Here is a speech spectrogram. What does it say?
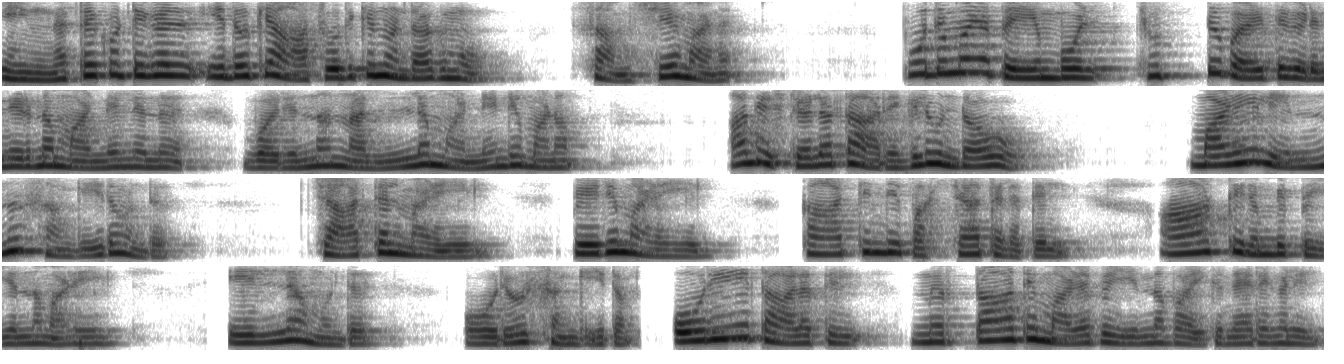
ഇന്നത്തെ കുട്ടികൾ ഇതൊക്കെ ആസ്വദിക്കുന്നുണ്ടാകുമോ? സംശയമാണ്. പുതുമഴ പെയ്യുമ്പോൾ ചുട്ടുപഴുത്ത് കിടന്നിരുന്ന മണ്ണിൽ നിന്ന് വരുന്ന നല്ല മണ്ണിന്റെ മണം. അതിഷ്ടമില്ലാത്ത ആരെങ്കിലും ഉണ്ടാവോ? മഴയിൽ എന്നും സംഗീതമുണ്ട് ചാറ്റൽ മഴയിൽ പെരുമഴയിൽ കാറ്റിന്റെ പശ്ചാത്തലത്തിൽ ആർത്തിരമ്പി പെയ്യുന്ന മഴയിൽ എല്ലാമുണ്ട്. ഓരോ സംഗീതം ഒരേ താളത്തിൽ നിർത്താതെ മഴ പെയ്യുന്ന വൈകുന്നേരങ്ങളിൽ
